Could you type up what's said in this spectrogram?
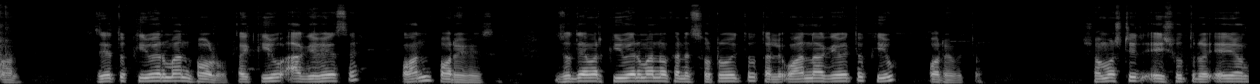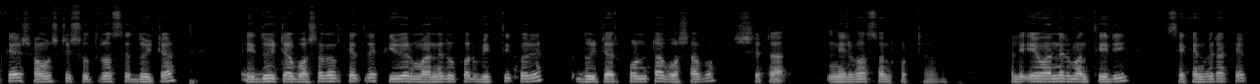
ওয়ান যেহেতু কিউ এর মান বড়, তাই কিউ আগে হয়েছে ওয়ান পরে হয়েছে। যদি আমার কিউ এর মান ওখানে ছোট হইতো, তাহলে ওয়ান আগে হইতো কিউ পরে হইতো। সমষ্টির এই সূত্র, এই অঙ্কে সমষ্টির সূত্র হচ্ছে দুইটা। এই দুইটা বসানোর ক্ষেত্রে কিউ এর মানের উপর ভিত্তি করে দুইটার কোনটা বসাবো সেটা নির্বাচন করতে হবে। তাহলে এ ওয়ানের মান থ্রি সেকেন্ড ব্র্যাকেট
